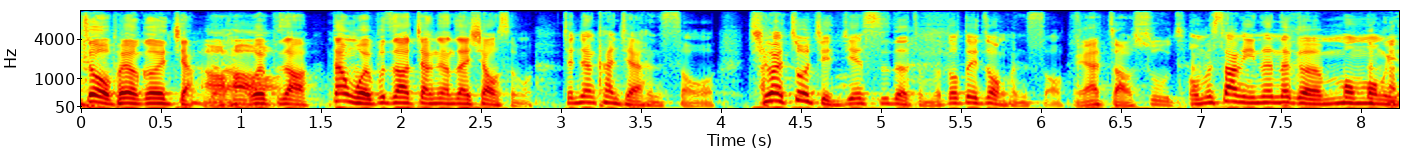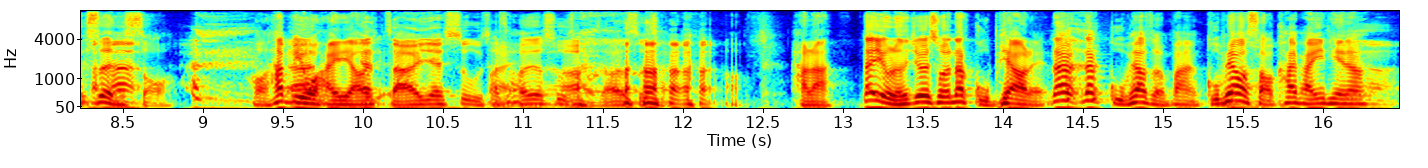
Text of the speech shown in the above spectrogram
这我朋友跟我讲的，我也不知道，但我也不知道江江在笑什么。江江看起来很熟，奇怪，做剪接师的怎么都对这种很熟？人家找素材，我们上一任那个梦梦也是很熟，好，他比我还了解，找一些素材，找一些素材，找一些素材。好，好了，那有人就会说，那股票嘞？那那股票怎么办？股票少开盘一天啊？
